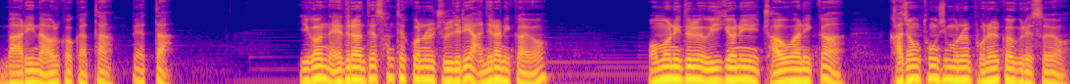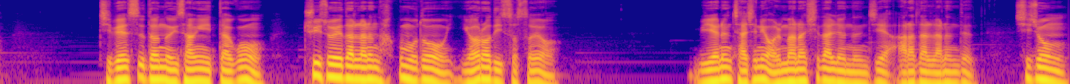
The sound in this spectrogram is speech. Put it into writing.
말이 나올 것 같아 뺐다. 이건 애들한테 선택권을 줄 일이 아니라니까요. 어머니들 의견이 좌우하니까 가정통신문을 보낼 걸 그랬어요. 집에 쓰던 의상이 있다고 취소해달라는 학부모도 여럿 있었어요. 미애는 자신이 얼마나 시달렸는지 알아달라는 듯 시종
